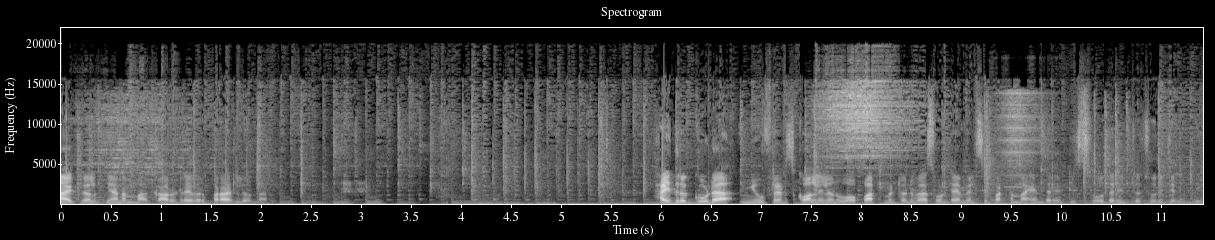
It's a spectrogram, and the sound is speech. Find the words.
నాయకురాలు జ్ఞానమ్మ కారు డ్రైవర్ పరారీలో ఉన్నారు. హైదరాబాద్ న్యూ ఫ్రెండ్స్ కాలనీలోని ఓ అపార్ట్మెంట్లో నివాసం ఉంటే ఎమ్మెల్సీ పట్నం మహేందర్ రెడ్డి సోదరి ఇంట్లో చోరీ జరిగింది.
